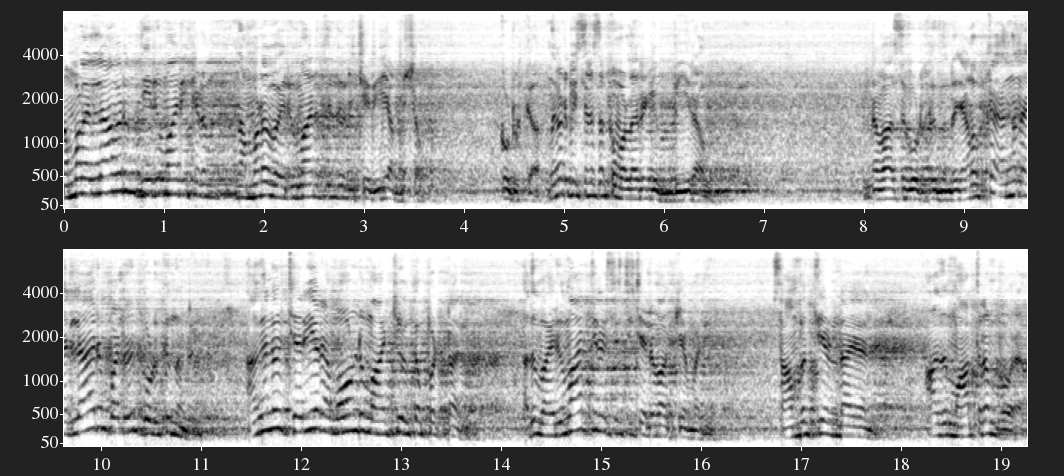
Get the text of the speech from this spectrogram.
നമ്മളെല്ലാവരും തീരുമാനിക്കണം നമ്മുടെ വരുമാനത്തിന്റെ ഒരു ചെറിയ അംശം കൊടുക്കുക. നിങ്ങളുടെ ബിസിനസ്സൊക്കെ വളരെ ഗംഭീരമാവും നവാസ് കൊടുക്കുന്നുണ്ട്. ഞങ്ങളൊക്കെ അങ്ങനെ എല്ലാവരും പലരും കൊടുക്കുന്നുണ്ട്. അങ്ങനെ ഒരു ചെറിയൊരു എമൗണ്ട് മാറ്റി വെക്കപ്പെട്ടാൽ അത് വരുമാനത്തിനനുസരിച്ച് ചിലവാക്കിയാൽ മതി. സാമ്പത്തികം ഉണ്ടായാൽ അത് മാത്രം പോരാ.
